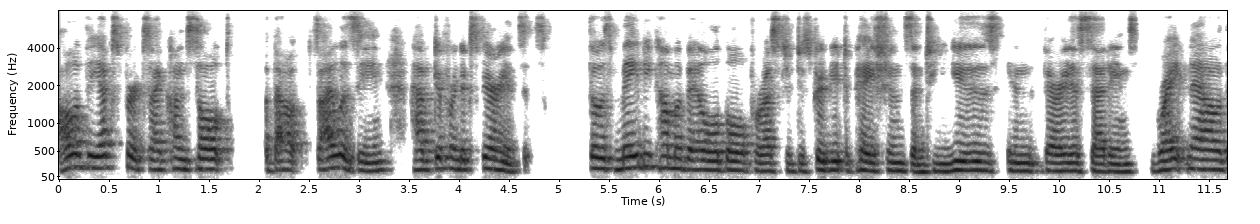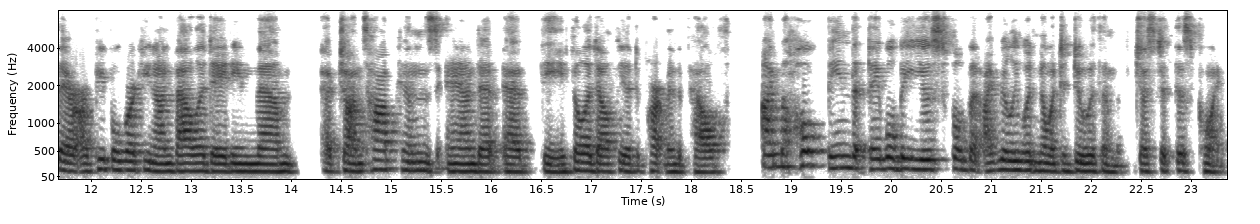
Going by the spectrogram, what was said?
all of the experts I consult about xylazine have different experiences. Those may become available for us to distribute to patients and to use in various settings. Right now, there are people working on validating them at Johns Hopkins and at, at the Philadelphia Department of Health. I'm hoping that they will be useful, but I really wouldn't know what to do with them just at this point.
